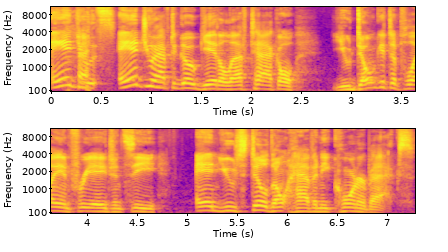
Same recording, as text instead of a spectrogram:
and you That's- and you have to go get a left tackle. You don't get to play in free agency, and you still don't have any cornerbacks.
